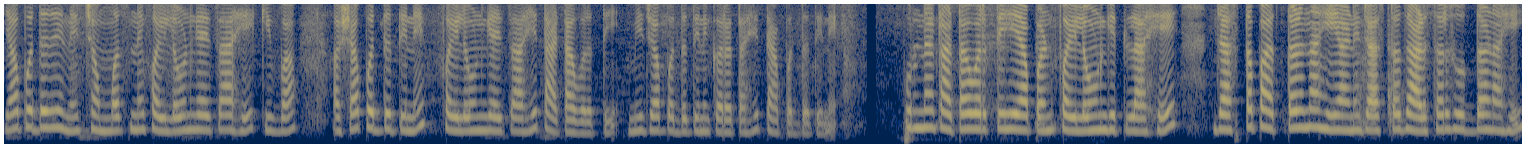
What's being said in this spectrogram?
या पद्धतीने चम्मचने फैलवून घ्यायचा आहे किंवा अशा पद्धतीने फैलवून घ्यायचा आहे ताटावरती. मी ज्या पद्धतीने करत आहे त्या पद्धतीने. पूर्ण ताटावरती हे आपण फैलवून घेतलं आहे. जास्त पातळ नाही आणि जास्त जाडसरसुद्धा नाही.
